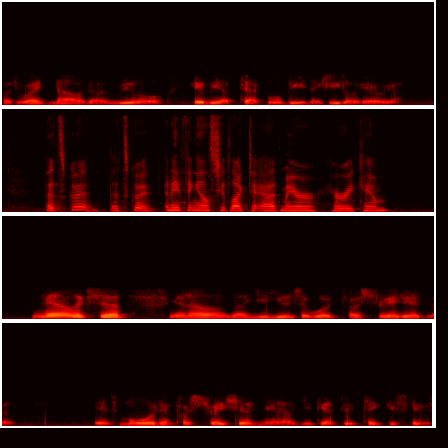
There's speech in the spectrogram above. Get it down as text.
But right now, the real heavy attack will be in the Hilo area. That's good. That's good. Anything else you'd like to add, Mayor Harry Kim? No, except you know you use the word frustrated, but it's more than frustration. You know, you get to take these things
